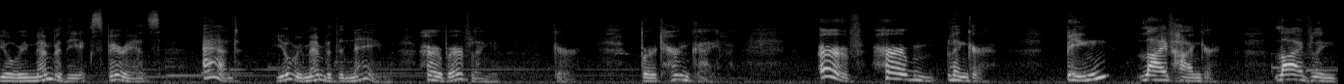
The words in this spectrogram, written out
You'll remember the experience, and you'll remember the name, Herb Ervlinger. Bert Herngreif. Irv Hermlinger. Bing Livehanger. Liveling.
